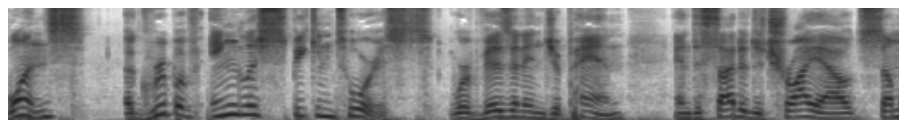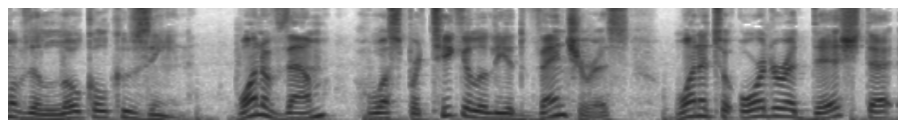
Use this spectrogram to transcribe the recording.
Once, a group of English speaking tourists were visiting Japan and decided to try out some of the local cuisine. One of them who was particularly adventurous, wanted to order a dish that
